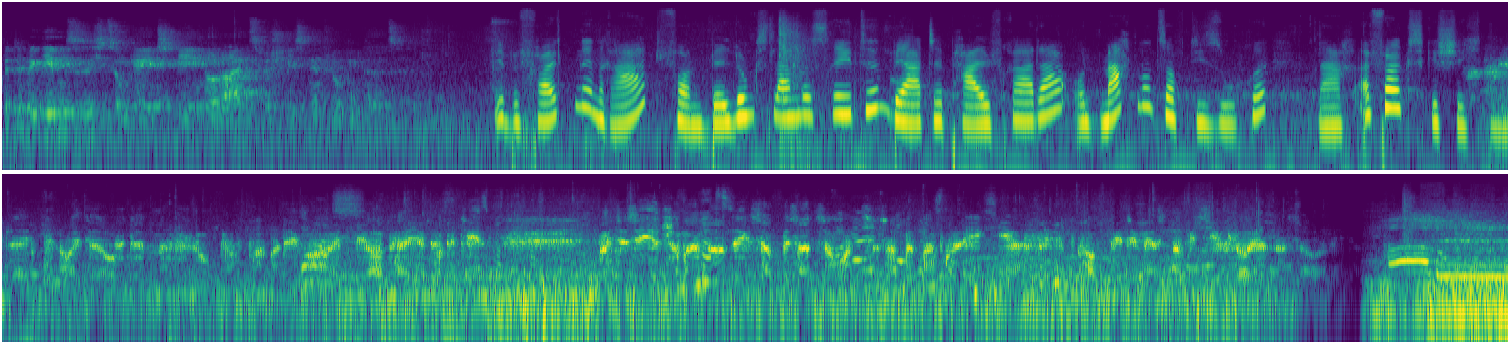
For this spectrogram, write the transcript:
Bitte begeben Sie sich zum Gate D01, wir schließen den Flug in Kürze. Wir befolgten den Rat von Bildungslandesrätin Beate Palfrader und machten uns auf die Suche nach Erfolgsgeschichten. Ich bin heute auf dem Flug nach Palma de Mallorca, Ihr Kapitän. Ich möchte Sie jetzt schon mal anlegen, zur Besatzung und zusammen mit meinem Kollegen hier im Cockpit, dem ersten Offizier Florian Nassau. Auf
